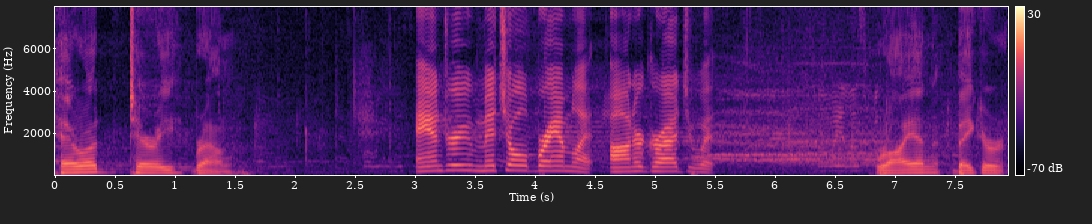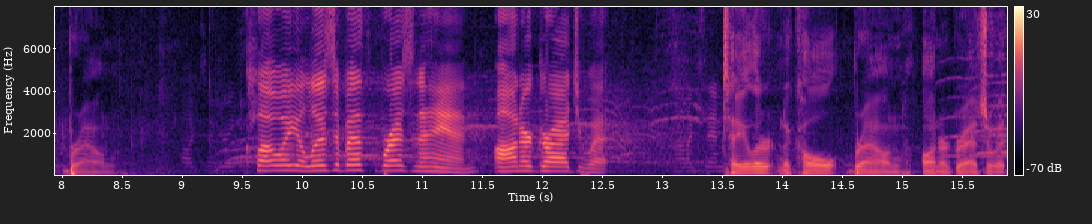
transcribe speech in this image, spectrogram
Herod Terry Brown. Andrew Mitchell Bramlett, honor graduate. Ryan Baker Brown. Chloe Elizabeth Bresnahan, honor graduate. Taylor Nicole Brown, honor graduate.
